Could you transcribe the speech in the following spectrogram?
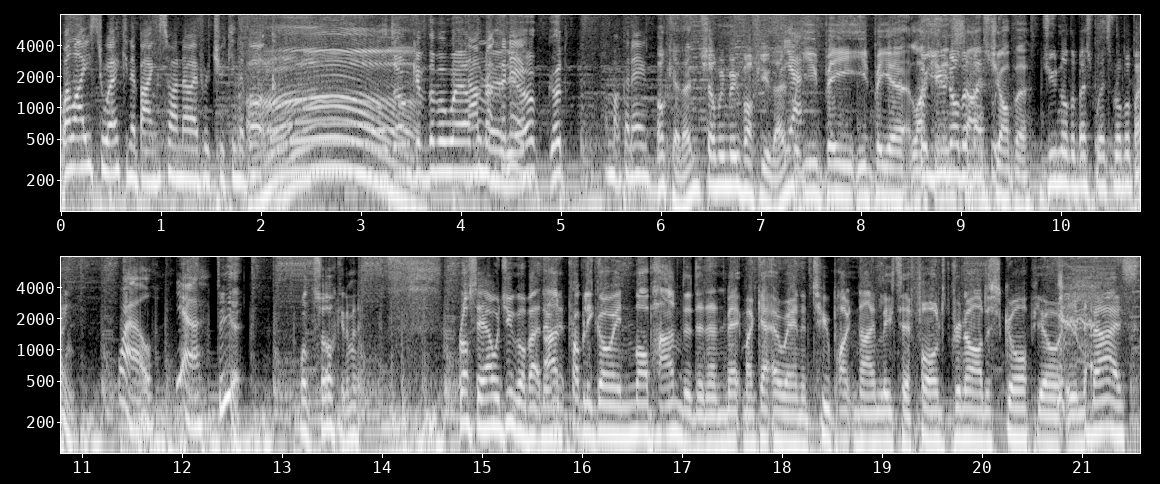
Well, I used to work in a bank, so I know every trick in the book. Oh, oh. don't give them away No, on I'm the not radio. gonna. Good. I'm not going to. Okay then, shall we move off you then? Yeah. You'd be you'd be a, like But you an know the best jobber. Do you know the best way to rob a bank? Well, yeah. Do you? We'll talk in a minute. Rossi, how would you go about doing I'd it? probably go in mob-handed and then make my getaway in a 2.9 litre Ford Granada Scorpio in nice.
